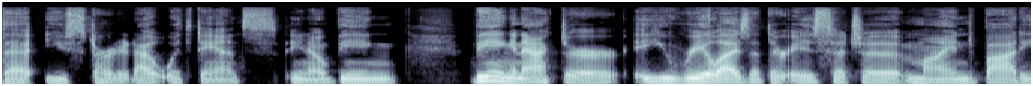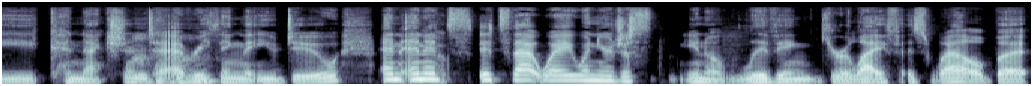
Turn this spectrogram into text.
that you started out with dance you know being being an actor you realize that there is such a mind body connection mm-hmm. to everything that you do and and yep. it's it's that way when you're just you know living your life as well but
